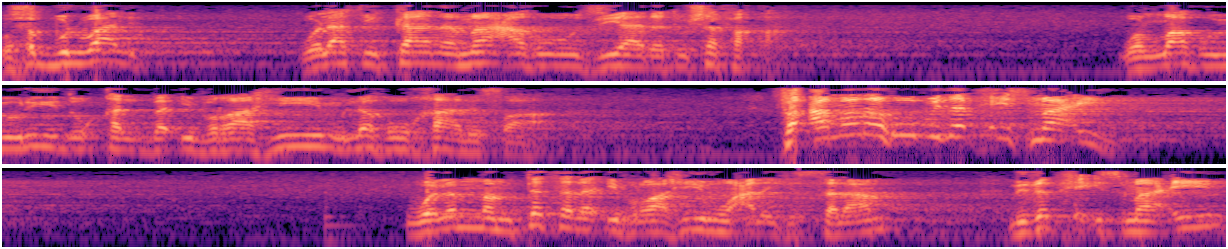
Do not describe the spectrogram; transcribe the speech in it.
وحب الوالد ولكن كان معه زيادة شفقة. والله يريد قلب إبراهيم له خالصا. فأمره بذبح إسماعيل. ولما امتثل إبراهيم عليه السلام لذبح إسماعيل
